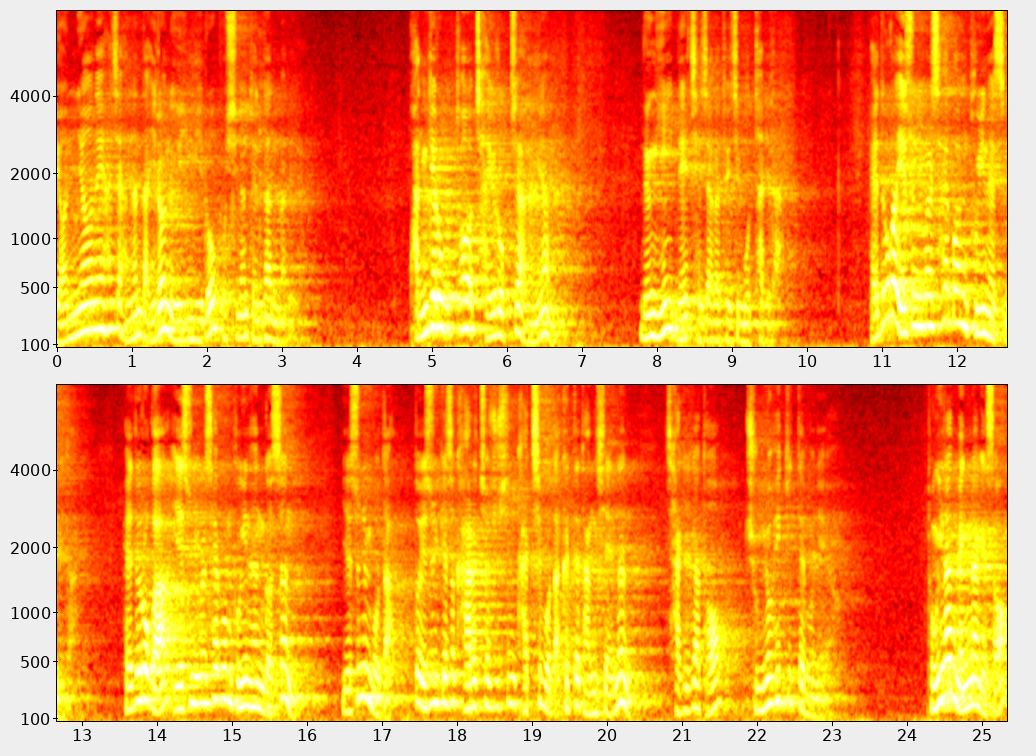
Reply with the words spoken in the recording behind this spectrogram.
연연해 하지 않는다 이런 의미로 보시면 된다는 말이에요. 관계로부터 자유롭지 않으면 능히 내 제자가 되지 못하리라. 베드로가 예수님을 세 번 부인했습니다. 베드로가 예수님을 세 번 부인한 것은 예수님보다 또 예수님께서 가르쳐 주신 가치보다 그때 당시에는 자기가 더 중요했기 때문이에요. 동일한 맥락에서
